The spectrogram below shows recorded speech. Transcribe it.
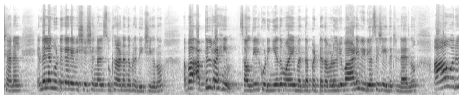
channel എന്തെല്ലാം കൂട്ടുകാരെ വിശേഷങ്ങൾ സുഖമാണെന്ന് പ്രതീക്ഷിക്കുന്നു. അപ്പൊ അബ്ദുൽ റഹീം സൗദിയിൽ കുടുങ്ങിയതുമായി ബന്ധപ്പെട്ട് നമ്മൾ ഒരുപാട് വീഡിയോസ് ചെയ്തിട്ടുണ്ടായിരുന്നു. ആ ഒരു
